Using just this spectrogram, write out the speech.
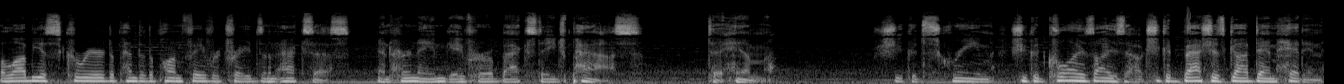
A lobbyist's career depended upon favor trades and access, and her name gave her a backstage pass. To him. She could scream. She could claw his eyes out. She could bash his goddamn head in.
